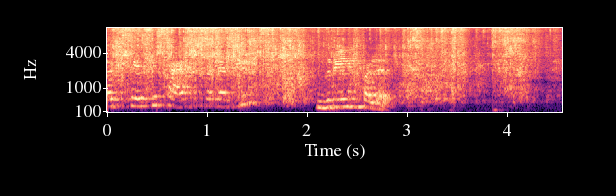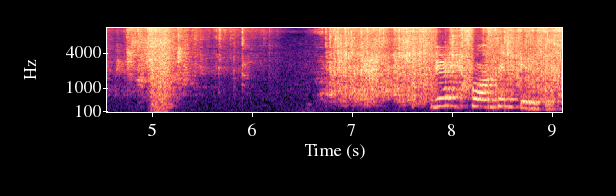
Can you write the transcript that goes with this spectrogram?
వచ్చేసి హ్యాష్ కలర్కి green colour just four fifty rupees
